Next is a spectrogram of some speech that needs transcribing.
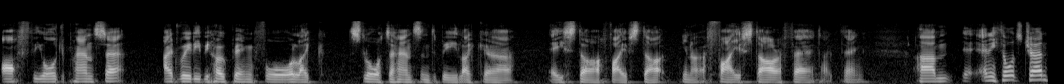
off the All Japan set, I'd really be hoping for like Slaughter Hansen to be like a A star, five star, you know, a five star affair type thing. Um, any thoughts, Chad?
